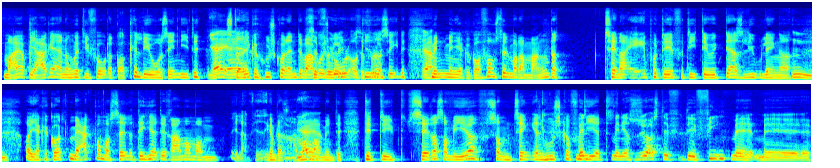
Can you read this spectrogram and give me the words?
mig og Bjarke er nogle af de få, der godt kan leve os ind i det. Ja, ja, ja. Stadig kan huske, hvordan det var at gå i skole, og gider at se det. Ja. Men, men jeg kan godt forestille mig, at der er mange, der tænder af på det, fordi det er jo ikke deres liv længere. Mm. Og jeg kan godt mærke på mig selv, at det her, det rammer mig, eller jeg ved ikke, om det rammer ja. ja. mig, men det, det, det sætter sig mere som en ting, jeg husker, fordi men, at... men jeg synes jo også, det, det er fint med, med,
